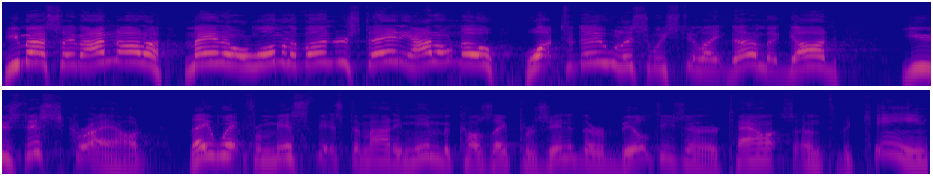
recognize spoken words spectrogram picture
You might say, I'm not a man or a woman of understanding. I don't know what to do. Listen, we still ain't done, but God used this crowd. They went from misfits to mighty men because they presented their abilities and their talents unto the king,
